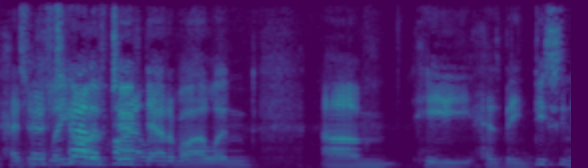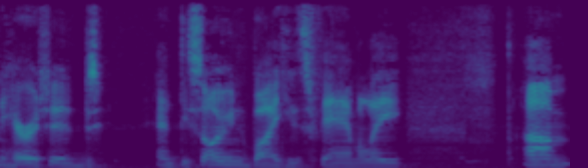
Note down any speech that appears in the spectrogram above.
had to flee out Ireland turfed Ireland. out of Ireland um, he has been disinherited and disowned by his family. Um,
